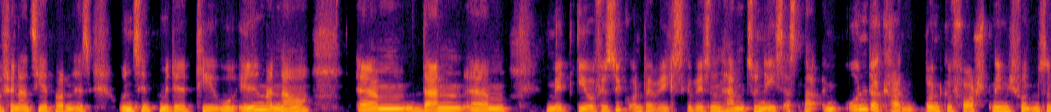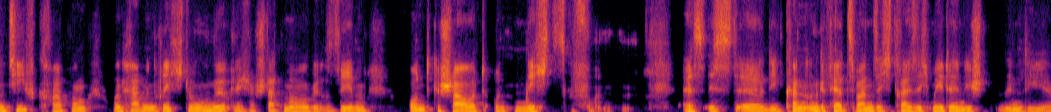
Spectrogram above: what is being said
finanziert worden ist und sind mit der TU Ilmenau ähm, dann ähm, mit Geophysik unterwegs gewesen und haben zunächst erstmal im Untergrund geforscht, nämlich von unseren Tiefgrabung und haben in Richtung möglicher Stadtmauer gesehen, und geschaut und nichts gefunden. Es ist, äh, die können ungefähr 20, 30 Meter in die, in die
